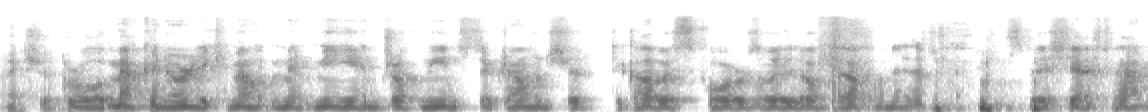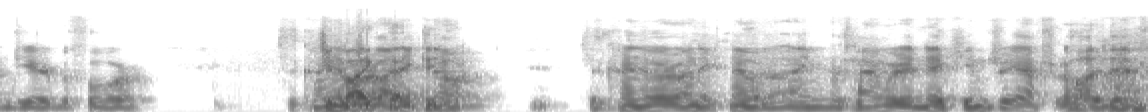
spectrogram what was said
Right. Sure, Gearóid McInerney came out and met me and dropped me into the ground. Sure, the four, so I loved that one, eh? especially after it happened the year before. It's kind of like ironic now. It's kind of ironic now that I'm retiring with a neck injury after all. Then,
